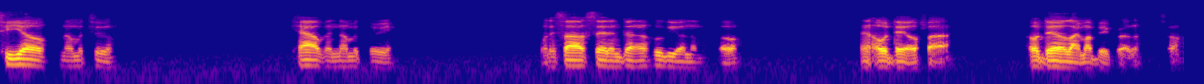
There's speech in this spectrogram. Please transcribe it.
T.O., number two. Calvin number three. When it's all said and done, Julio number four, and Odell five. Odell like my big brother, so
